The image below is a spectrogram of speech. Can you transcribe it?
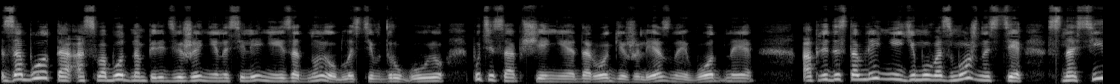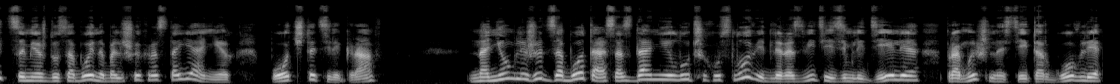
забота о свободном передвижении населения из одной области в другую, пути сообщения, дороги железные, водные, о предоставлении ему возможности сноситься между собой на больших расстояниях, почта, телеграф. На нем лежит забота о создании лучших условий для развития земледелия, промышленности и торговли,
